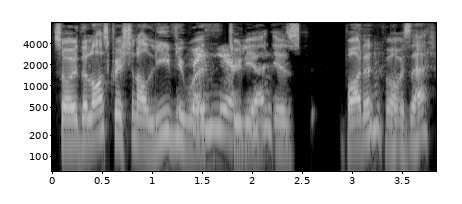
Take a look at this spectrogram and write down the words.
So the last question I'll leave you Same with, here. Julia, is pardon, what was that?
